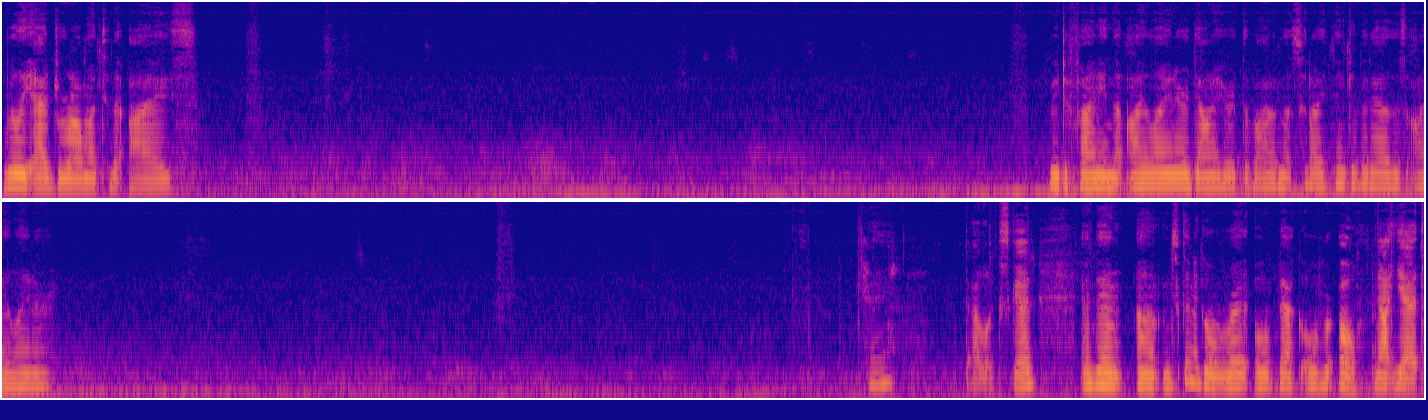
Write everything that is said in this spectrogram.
really add drama to the eyes. Redefining the eyeliner down here at the bottom. That's what I think of it as, is eyeliner. Okay, that looks good. And then um, I'm just going to go right over, back over, oh, not yet.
